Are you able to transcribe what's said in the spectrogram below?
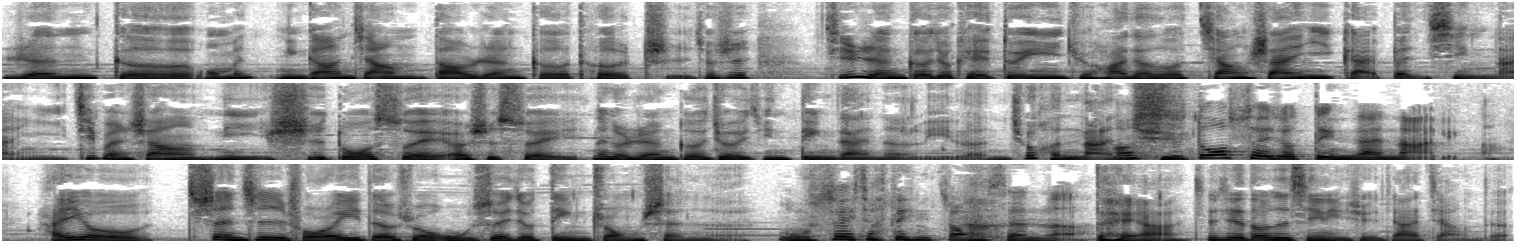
人格，我们你刚刚讲到人格特质，就是。其实人格就可以对应一句话，叫做“江山易改，本性难移”。基本上，你十多岁、二十岁，那个人格就已经定在那里了，你就很难去。十多岁就定在那里了。还有，甚至弗洛伊德说，五岁就定终身了。五岁就定终身了？对啊，这些都是心理学家讲的。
